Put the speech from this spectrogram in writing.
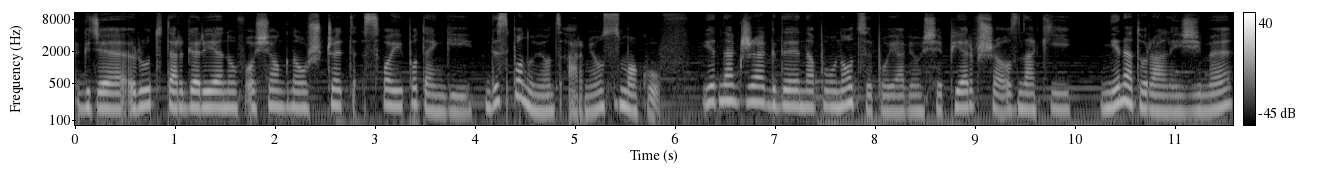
gdzie ród Targaryenów osiągnął szczyt swojej potęgi, dysponując armią smoków. Jednakże, gdy na północy pojawią się pierwsze oznaki nienaturalnej zimy,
